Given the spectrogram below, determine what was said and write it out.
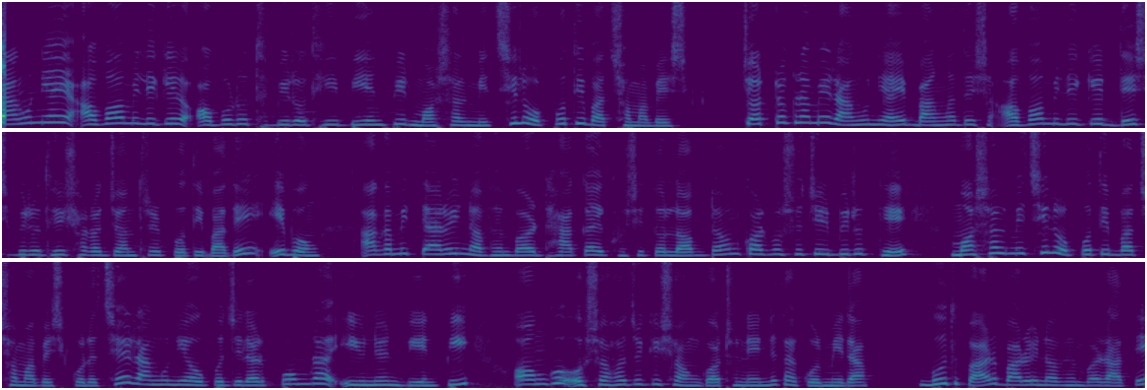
রাঙ্গুনিয়ায় আওয়ামী লীগের অবরোধ বিরোধী বিএনপির মশাল মিছিল ও প্রতিবাদ সমাবেশ। চট্টগ্রামের রাঙ্গুনিয়ায় বাংলাদেশ আওয়ামী লীগের দেশবিরোধী ষড়যন্ত্রের প্রতিবাদে এবং আগামী তেরোই নভেম্বর ঢাকায় ঘোষিত লকডাউন কর্মসূচির বিরুদ্ধে মশাল মিছিল ও প্রতিবাদ সমাবেশ করেছে রাঙ্গুনিয়া উপজেলার পোমরা ইউনিয়ন বিএনপি অঙ্গ ও সহযোগী সংগঠনের নেতাকর্মীরা। বুধবার বারোই নভেম্বর রাতে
